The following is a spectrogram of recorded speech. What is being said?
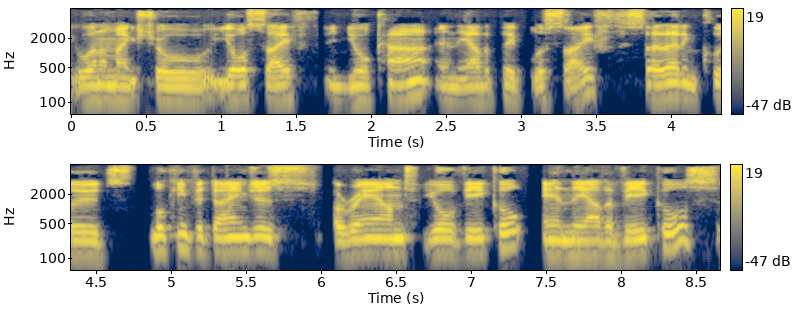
You want to make sure you're safe in your car and the other people are safe. So that includes looking for dangers around your vehicle and the other vehicles.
